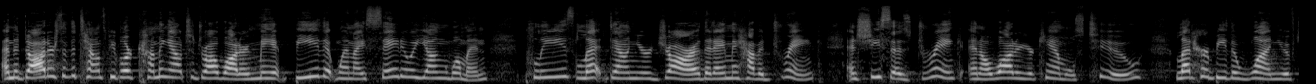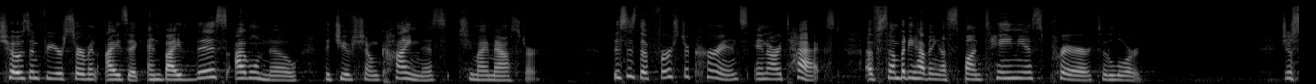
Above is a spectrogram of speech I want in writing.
and the daughters of the townspeople are coming out to draw water. May it be that when I say to a young woman, Please let down your jar that I may have a drink, and she says, Drink, and I'll water your camels too, let her be the one you have chosen for your servant Isaac, and by this I will know that you have shown kindness to my master. This is the first occurrence in our text of somebody having a spontaneous prayer to the Lord. Just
